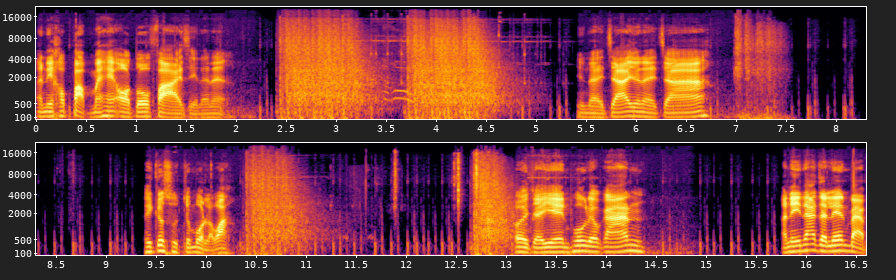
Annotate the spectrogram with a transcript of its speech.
อันนี้เขาปรับไม่ให้ออโต้ไฟล์สินะเนี่ย อยู่ไหนจ้าอยู่ไหนจ้าเฮ้ยกระสุนจะหมดแล้ววะเอ้ใจเย็นพวกเดียวกัน อันนี้น่าจะเล่นแบบ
